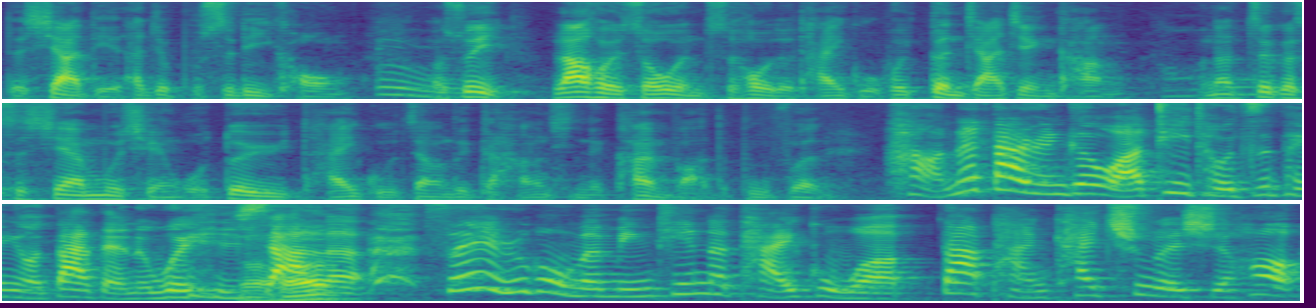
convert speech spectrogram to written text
的下跌，它就不是利空。嗯，所以拉回守稳之后的台股会更加健康。那这个是现在目前我对于台股这样的一个行情的看法的部分。好，那大人哥，我要替投资朋友大胆的问一下了。所以，如果我们明天的台股啊，大盘开出的时候，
